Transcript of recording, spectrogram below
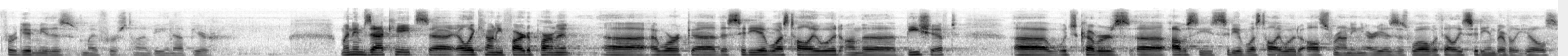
Forgive me, this is my first time being up here. My name's Zach Cates, uh, LA County Fire Department. Uh, I work uh, the city of West Hollywood on the B shift, uh, which covers uh, obviously city of West Hollywood, all surrounding areas as well with LA City and Beverly Hills.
